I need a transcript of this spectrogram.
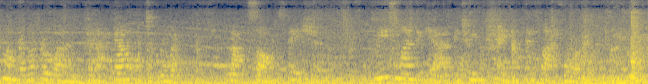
ความระมัดระวังขณะก้าวออกจากรถ หลัก 2 station please mind the gap between train and platform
